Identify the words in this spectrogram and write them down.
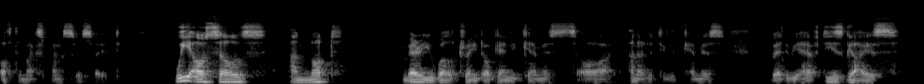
of the Max Planck Society. We ourselves are not very well trained organic chemists or analytical chemists, but we have these guys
